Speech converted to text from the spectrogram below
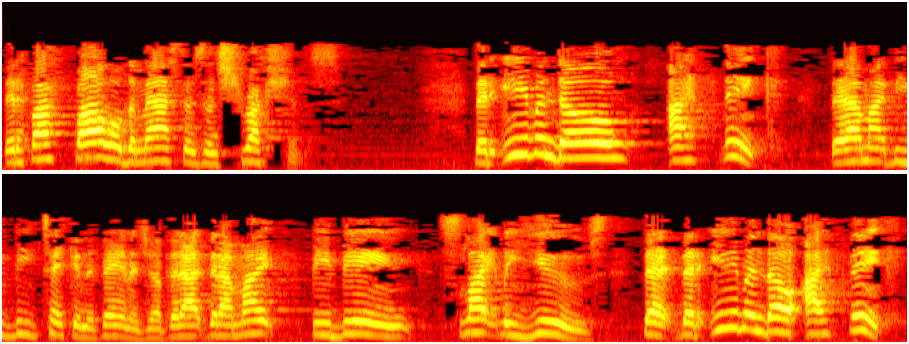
that if I follow the master's instructions, that even though I think that I might be, be taken advantage of, that I, that I might be being slightly used, that, that even though I think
